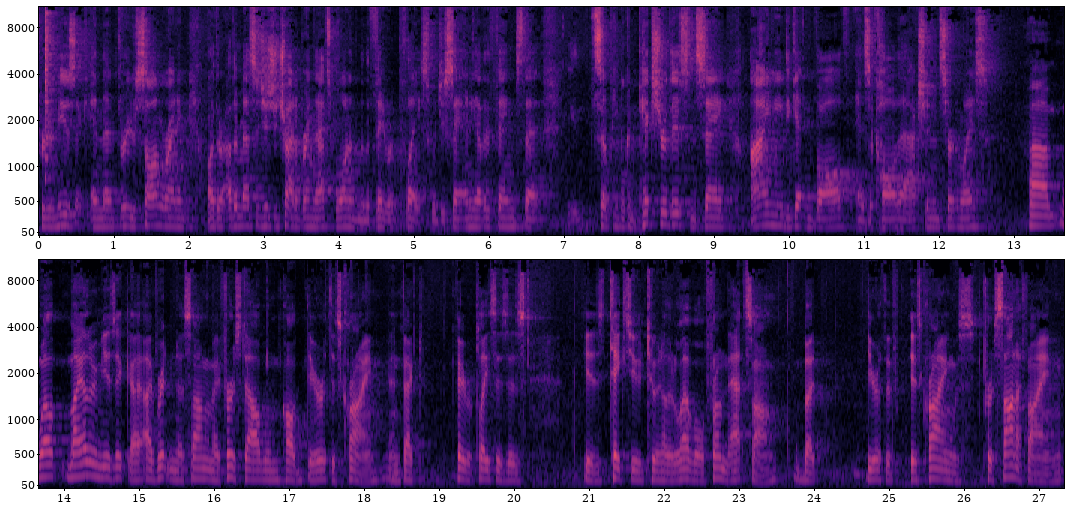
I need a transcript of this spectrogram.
through your music. And then through your songwriting, are there other messages you try to bring? That's one of them, the favorite place. Would you say any other things that so people can picture this and say, I need to get involved as a call to action in certain ways? Um, well, my other music, I, I've written a song on my first album called "The Earth Is Crying." In fact, "Favorite Places" is is takes you to another level from that song. But "The Earth Is Crying" was personifying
